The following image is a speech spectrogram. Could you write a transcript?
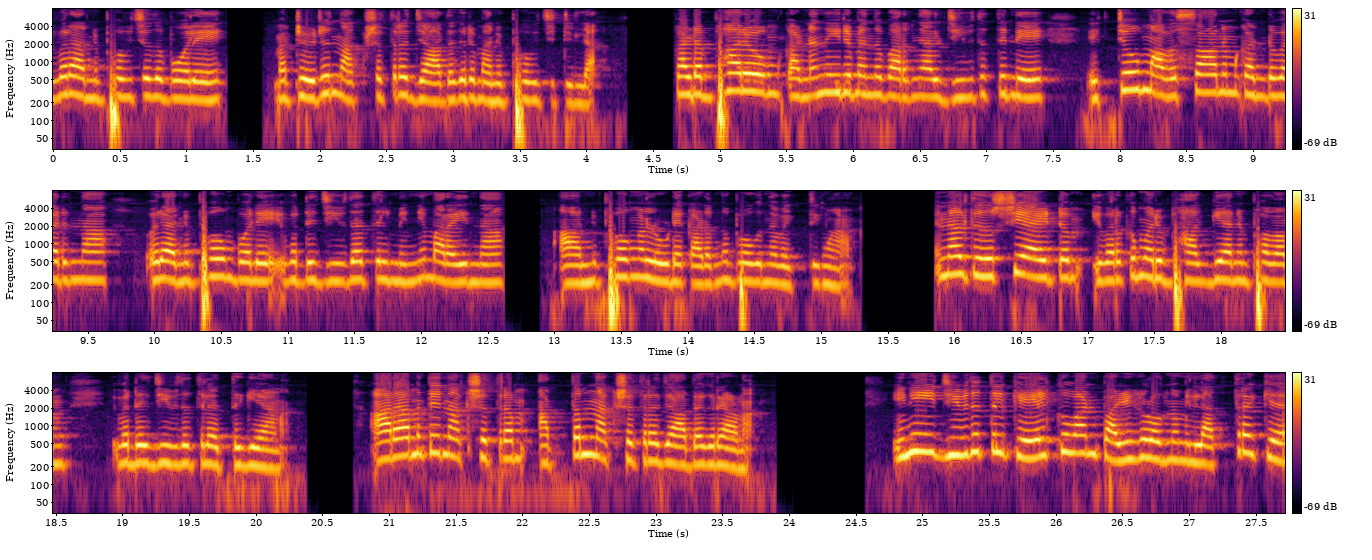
ഇവർ അനുഭവിച്ചതുപോലെ മറ്റൊരു നക്ഷത്ര ജാതകരും അനുഭവിച്ചിട്ടില്ല. കടഭാരവും കണ്ണുനീരും എന്ന് പറഞ്ഞാൽ ജീവിതത്തിന്റെ ഏറ്റവും അവസാനം കണ്ടുവരുന്ന ഒരു അനുഭവം പോലെ ഇവരുടെ ജീവിതത്തിൽ മിന്നിമറയുന്ന മറയുന്ന അനുഭവങ്ങളിലൂടെ കടന്നു പോകുന്ന വ്യക്തികളാണ്. എന്നാൽ തീർച്ചയായിട്ടും ഇവർക്കും ഒരു ഭാഗ്യാനുഭവം ഇവരുടെ ജീവിതത്തിൽ എത്തുകയാണ്. ആറാമത്തെ നക്ഷത്രം അത്തം നക്ഷത്ര ജാതകരാണ്. ഇനി ജീവിതത്തിൽ കേൾക്കുവാൻ പഴികളൊന്നുമില്ല. അത്രയ്ക്ക്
